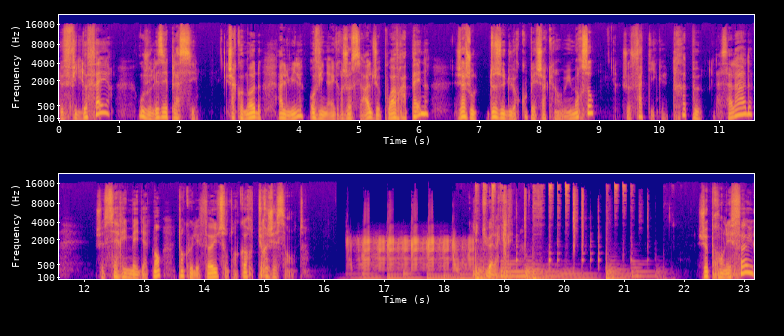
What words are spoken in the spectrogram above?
de fil de fer où je les ai placés. J'accommode à l'huile, au vinaigre, je sale, je poivre à peine, j'ajoute deux œufs durs coupés chacun en huit morceaux, je fatigue très peu la salade, je sers immédiatement tant que les feuilles sont encore turgescentes. Laitue à la crème. Je prends les feuilles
